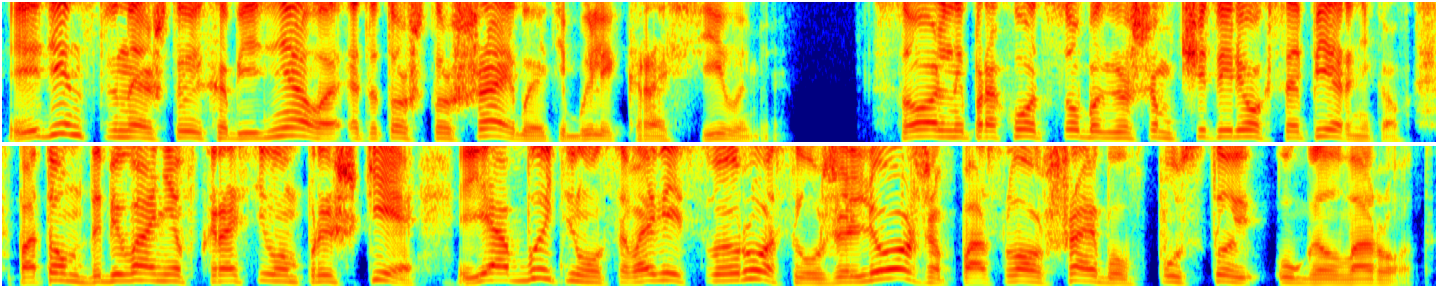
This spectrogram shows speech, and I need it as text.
Единственное, что их объединяло, это то, что шайбы эти были красивыми. Сольный проход с обыгрышем четырех соперников, потом добивание в красивом прыжке. Я вытянулся во весь свой рост и уже лежа послал шайбу в пустой угол ворот.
